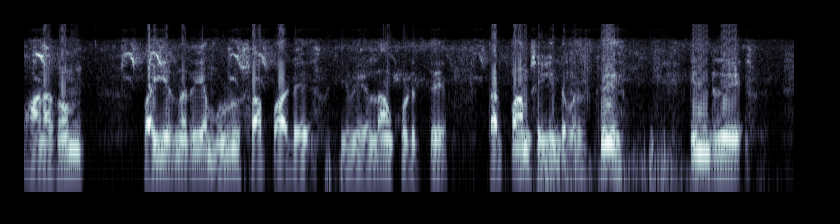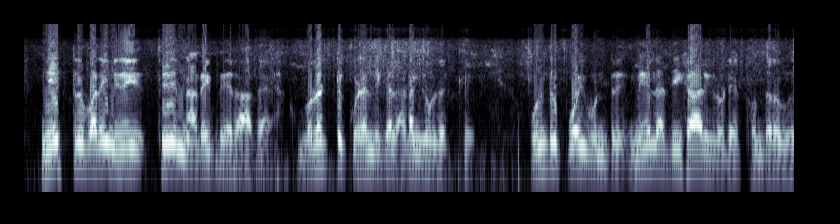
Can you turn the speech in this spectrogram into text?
பானகம் வயிறு நிறைய முழு சாப்பாடு இவையெல்லாம் கொடுத்து தர்ப்பணம் செய்கின்றவருக்கு இன்று நேற்று வரை நினைத்து நடைபெறாத முரட்டு குழந்தைகள் அடங்குவதற்கு ஒன்று போய் ஒன்று மேலதிகாரிகளுடைய தொந்தரவு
